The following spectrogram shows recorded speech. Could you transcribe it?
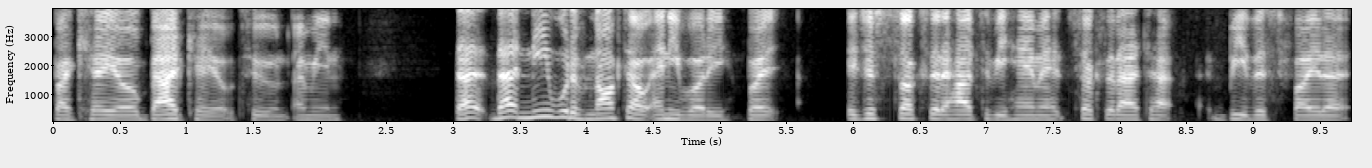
by KO, bad KO too. I mean, that that knee would have knocked out anybody, but it just sucks that it had to be him. It sucks that it had to ha- be this fight at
